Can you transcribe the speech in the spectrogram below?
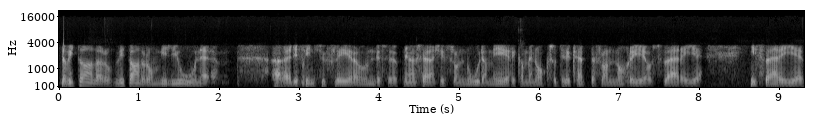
Ja, vi, talar, vi talar om miljoner. Eh, det finns ju flera undersökningar, särskilt från Nordamerika men också till exempel från Norge och Sverige. I Sverige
